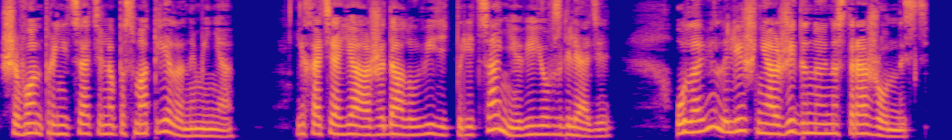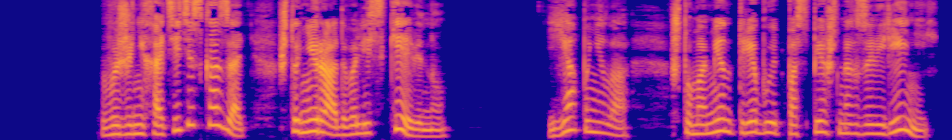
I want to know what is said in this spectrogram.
Шивон проницательно посмотрела на меня, и хотя я ожидала увидеть порицание в ее взгляде, уловила лишь неожиданную настороженность. «Вы же не хотите сказать, что не радовались Кевину?» Я поняла, что момент требует поспешных заверений,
